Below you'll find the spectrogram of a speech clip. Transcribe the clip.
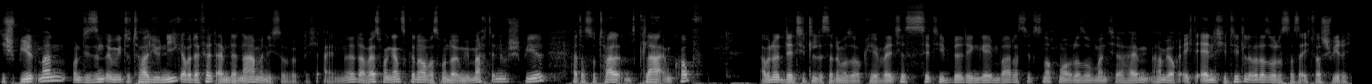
die spielt man und die sind irgendwie total unique, aber da fällt einem der Name nicht so wirklich ein. Ne? Da weiß man ganz genau, was man da irgendwie macht in dem Spiel, hat das total klar im Kopf. Aber der Titel ist dann immer so, okay, welches City-Building-Game war das jetzt nochmal oder so? Manche haben, haben ja auch echt ähnliche Titel oder so, das ist echt was schwierig.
